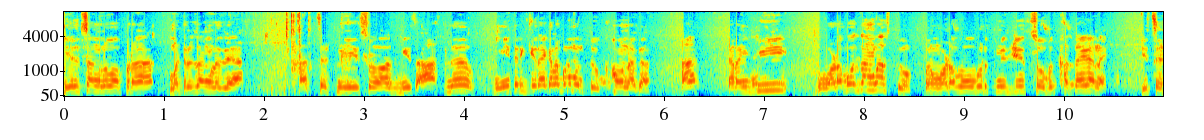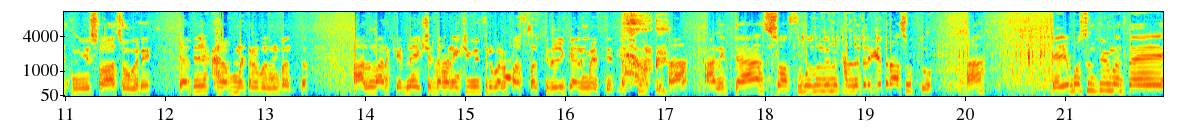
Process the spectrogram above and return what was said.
तेल चांगलं वापरा मटर चांगलं द्या आज चटणी सॉस गीस असलं मी तर गिरायकाला पण म्हणतो खाऊ नका. हा? कारण की वडापाव चांगला असतो पण वडापाववर तुम्ही जी सोबत खाताय का नाही ती चटणी सॉस वगैरे त्या त्याच्या खराब मटेरियलपासून बनतं. आज मार्केटला एकशे दहा एकशे वीस रुपयाला पाच पाच किलोची कॅन मिळते ती. हा? आणि त्या सॉसपासून तुम्ही खाल्लं तर त्रास होतो. हा? त्याच्यापासून तुम्ही म्हणताय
